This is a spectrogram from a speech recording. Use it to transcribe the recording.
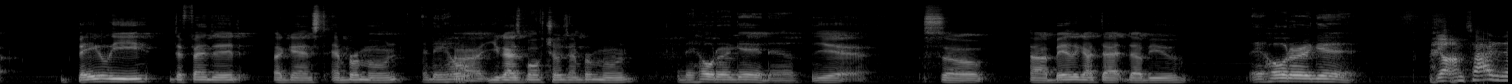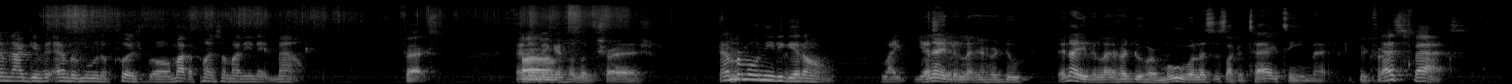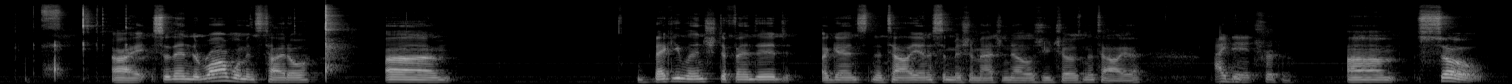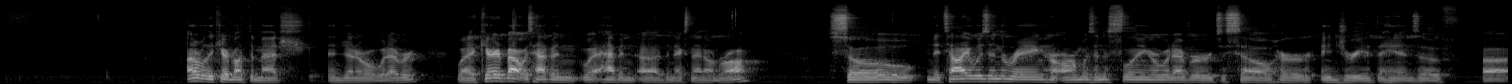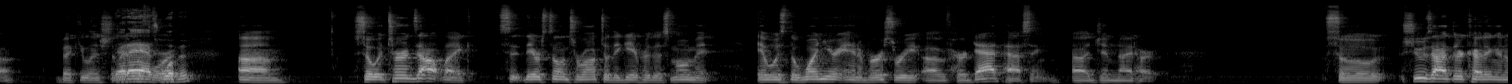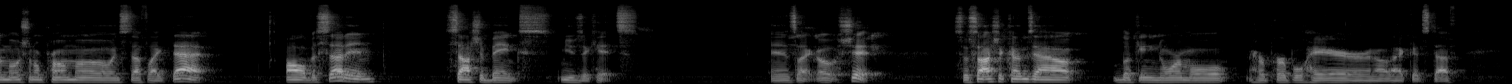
Bayley defended against Ember Moon. And they hold, Uh, you guys both chose Ember Moon. they hold her again now. Yeah. So uh, Bayley got that W. They hold her again. Yo, I'm tired of them not giving Ember Moon a push, bro. I'm about to punch somebody in their mouth. Facts. And they Um, making her look trash. Ember Moon need to get on. Like yesterday. They're not even letting her do. They're not even letting her do her move unless it's like a tag team match. Big facts. That's facts. All right. So then the Raw Women's Title, um, Becky Lynch defended against Natalya in a submission match. and Nels, you chose Natalya. I did. Tripping. Um, so I don't really care about the match in general, or whatever. What I cared about was happen what happened uh, the next night on Raw. So Natalya was in the ring, her arm was in a sling or whatever to sell her injury at the hands of uh, Becky Lynch. That ass before. whooping. Um, so it turns out like so they were still in Toronto. They gave her this moment. It was the one year anniversary of her dad passing, uh, Jim Neidhart. So she was out there cutting an emotional promo and stuff like that. All of a sudden, Sasha Banks music hits. And it's like, oh shit. So Sasha comes out, looking normal, her purple hair and all that good stuff.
